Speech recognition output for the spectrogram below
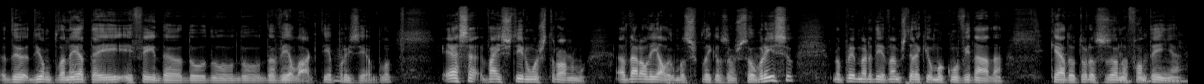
de, de um planeta, enfim, da, do, do, da Via Láctea, por uhum. exemplo. Essa vai existir um astrónomo a dar ali algumas explicações sobre isso. No primeiro dia vamos ter aqui uma convidada, que é a doutora Susana Fontinha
